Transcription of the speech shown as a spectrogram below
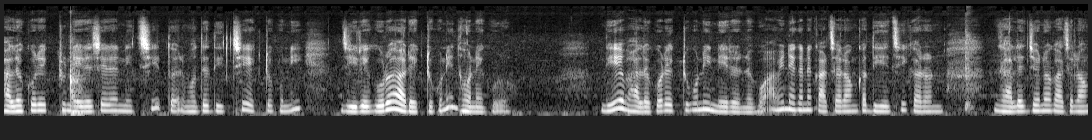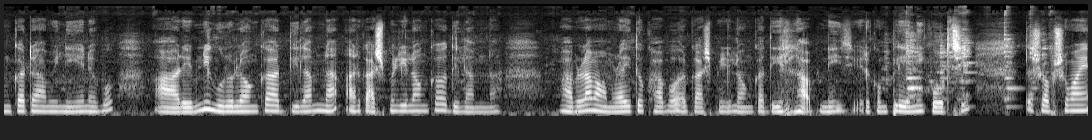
ভালো করে একটু নেড়ে চেড়ে নিচ্ছি। তো এর মধ্যে দিচ্ছি একটুকুনি জিরে গুঁড়ো আর একটুকুনি ধনে গুঁড়ো। দিয়ে ভালো করে একটুখানি নেড়ে নেব। আমি এখানে কাঁচা লঙ্কা দিয়েছি কারণ ঝালের জন্য কাঁচা লঙ্কাটা আমি নিয়ে নেব। আর এমনি গুঁড়ো লঙ্কা আর দিলাম না, আর কাশ্মীরি লঙ্কাও দিলাম না। ভাবলাম আমরাই তো খাব আর কাশ্মীরি লঙ্কা দিয়ে লাভ নেই এরকম প্লেনই করছি। তো সবসময়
